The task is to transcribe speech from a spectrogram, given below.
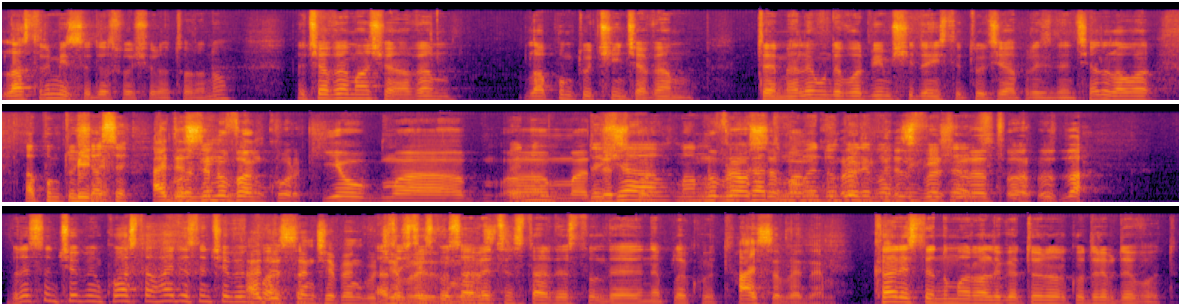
L-ați trimis desfășurătorul, nu? Deci avem așa, avem... La punctul 5 aveam temele, unde vorbim și de instituția prezidențială. La, la punctul Bine, 6 haideți vorbim... să nu vă încurc. Eu mă, Păi nu, mă deja descurc. m-am Nu vreau încurcat să în vă momentul în care încurc v-am desfășurătorul. Da. Vreți să începem cu asta? Haideți să începem cu Haideți asta. să începem cu Dar ce să știți vreți că o să aveți dumneavoastră. în start destul de neplăcut. Hai să vedem. Care este numărul alegătorilor cu drept de vot?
